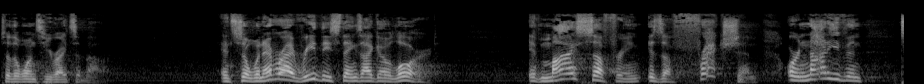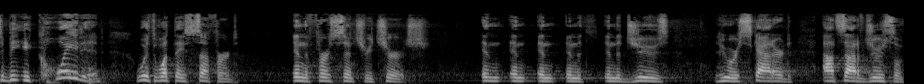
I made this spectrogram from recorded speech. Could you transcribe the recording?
to the ones he writes about. And so whenever I read these things, I go, Lord, if my suffering is a fraction or not even to be equated with what they suffered in the first century church, in, in, in, in, the, in the Jews who were scattered outside of Jerusalem,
